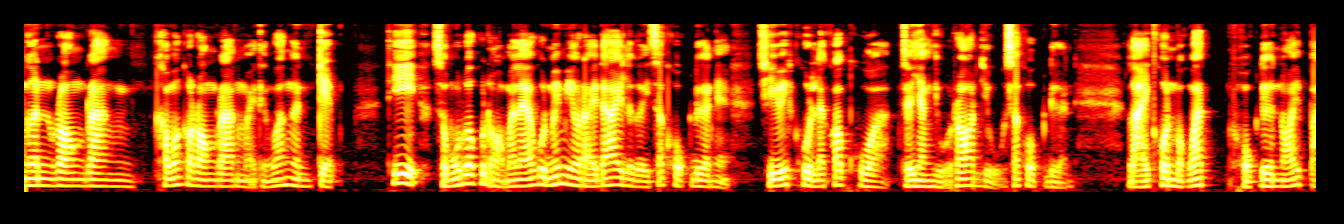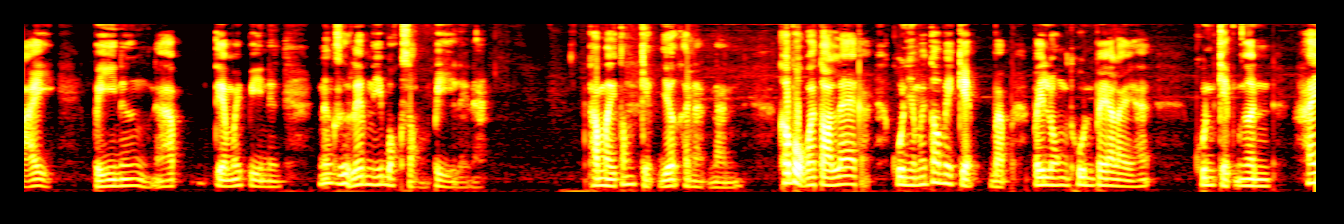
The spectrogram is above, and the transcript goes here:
เงินรองรังคำว่ารองรัง หมายถึงว่าเงินเก็บ ที่สมมุติว่าคุณออกมาแล้ว คุณไม่มีไรายได้เลยสัก 6 เดือนเนี่ยชีวิตคุณและครอบครัว จะยังอยู่รอดอยู่สัก 6 เดือน หลายคนบอกว่า 6 เดือนน้อยไป ปีหนึ่งนะครับ เตรียมไว้ปีหนึ่งหนังสือเล่มนี้บอก 2 ปีเลยนะทำไมต้องเก็บเยอะขนาดนั้น เขาบอกว่าตอนแรกอะ คุณยังไม่ต้องไปเก็บแบบไปลงทุนไปอะไรฮะ คุณเก็บเงินให้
